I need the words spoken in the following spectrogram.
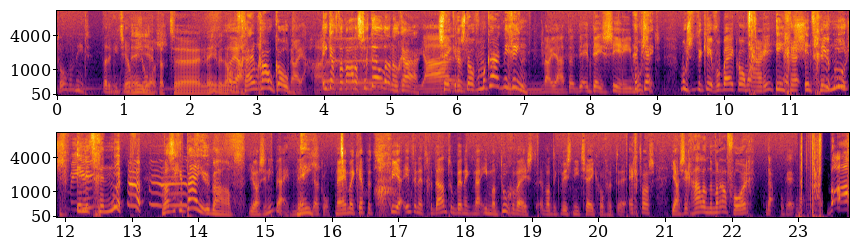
toch? Of niet? Dat ik iets heel Nee, je bijzonders... hebt dat, eh, nee, je bent al Nou ja. geheim gehouden, Koop. Nou ja, ik dacht dat we alles eh, vertelden aan elkaar. ja, Zeker als het over elkaar niet ging. Nou ja, de- de- in deze serie Heb moest, jij- het, moest het een keer voorbij komen, Arie. In, ge- in het geniep. In het geniep. Was ik erbij überhaupt? Je was er niet bij. Nee, Nee. dat klopt. Nee, maar ik heb het via internet gedaan. Toen ben ik naar iemand toe geweest, want ik wist niet zeker of het eh, echt was. Ja, zeg, haal hem er maar af hoor. Nou, oké. Ah!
